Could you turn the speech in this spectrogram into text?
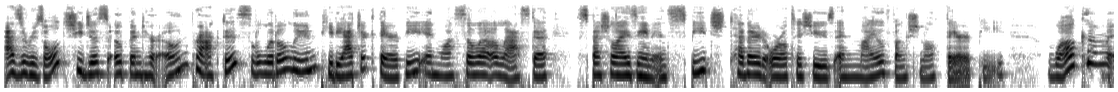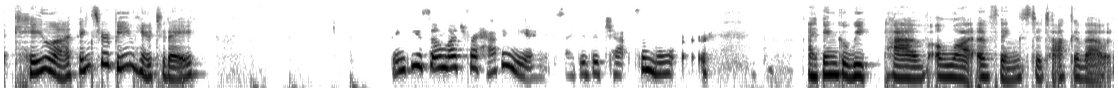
As a result, she just opened her own practice, Little Loon Pediatric Therapy, in Wasilla, Alaska, specializing in speech, tethered oral tissues, and myofunctional therapy. Welcome, Kayla. Thanks for being here today. Thank you so much for having me. I'm excited to chat some more. I think we have a lot of things to talk about.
